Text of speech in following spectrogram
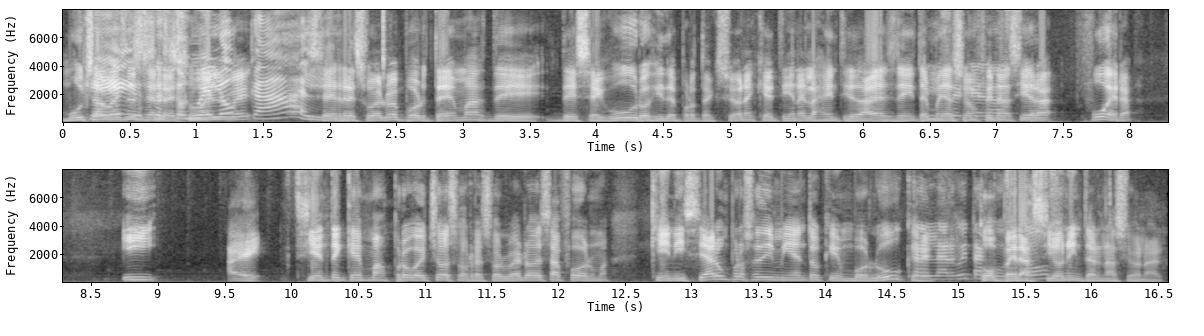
muchas veces se o sea, no resuelve, local. se resuelve por temas de, de seguros y de protecciones que tienen las entidades de intermediación financiera fuera y eh, sienten que es más provechoso resolverlo de esa forma que iniciar un procedimiento que involucre cooperación costoso. internacional.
